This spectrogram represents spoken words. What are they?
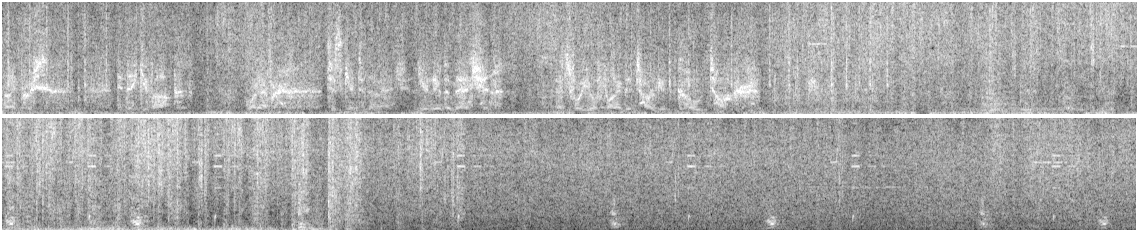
snipers. Did they give up? Whatever. Just get to the mansion. You're near the mansion. That's where you'll find the target code talker. Oh. oh. oh. oh.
